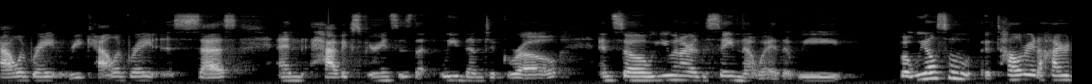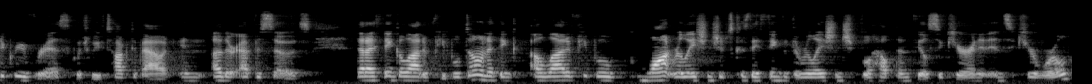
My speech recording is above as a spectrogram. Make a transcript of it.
calibrate and recalibrate and assess and have experiences that lead them to grow. And so you and I are the same that way that we but we also uh, tolerate a higher degree of risk, which we've talked about in other episodes that I think a lot of people don't. I think a lot of people want relationships because they think that the relationship will help them feel secure in an insecure world,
